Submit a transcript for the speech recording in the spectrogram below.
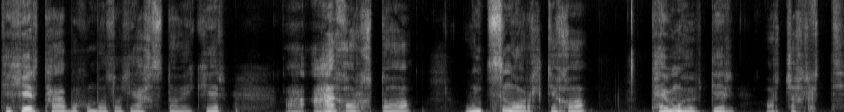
Тэгэхээр та бүхэн бол яах ёстой вэ гэхээр анх орохдоо үндсэн оролтынхоо 50% дээр орж авах хэрэгтэй.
